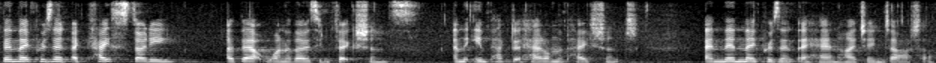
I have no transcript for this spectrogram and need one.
then they present a case study about one of those infections and the impact it had on the patient, and then they present their hand hygiene data.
